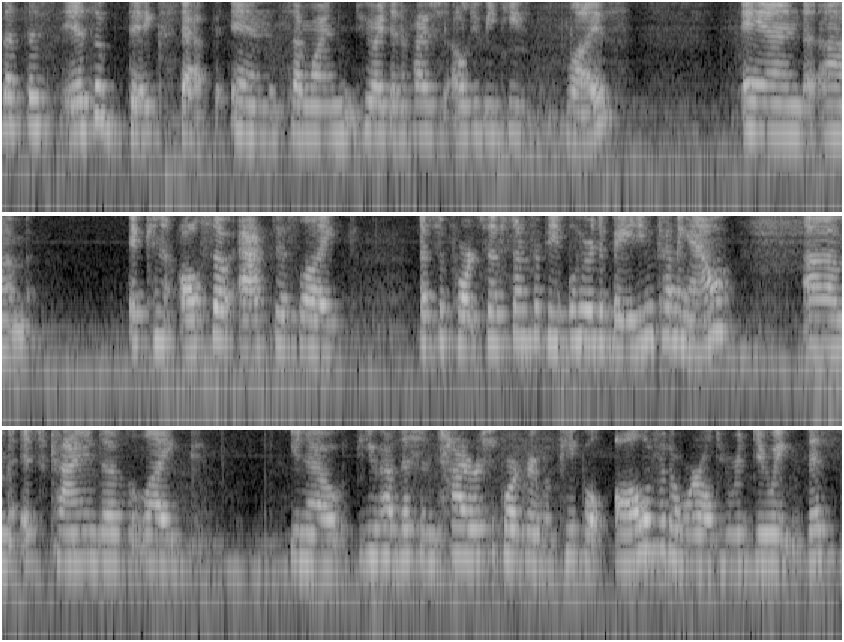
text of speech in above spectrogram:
that this is a big step in someone who identifies as LGBT lives, and um, it can also act as like a support system for people who are debating coming out. Um, it's kind of like you know, you have this entire support group of people all over the world who are doing this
